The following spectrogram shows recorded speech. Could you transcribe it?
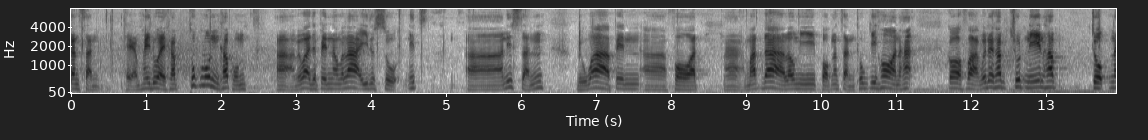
กันสั่นแถมให้ด้วยครับ ทุกรุ่นครับผมอ่าไม่ว่าจะเป็นนาวาร่าอีดูสุนิสนิสสันหรือว่าเป็นฟอร์ด มาสด้าเรามีปลอกกันสั่นทุกยี่ห้อนะฮะก็ฝากไว้ด้วยครับชุดนี้นะครับจบใน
